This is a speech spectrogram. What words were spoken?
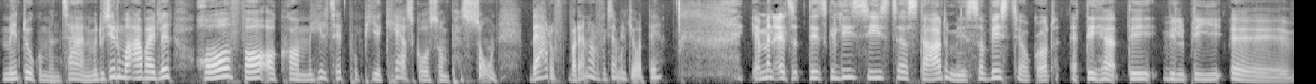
med dokumentaren. Men du siger, du må arbejde lidt hårdere for at komme helt tæt på Pia Kærsgaard som person. Hvad har du, hvordan har du for eksempel gjort det? Jamen altså, det skal lige siges til at starte med, så vidste jeg jo godt, at det her, det ville blive øh,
